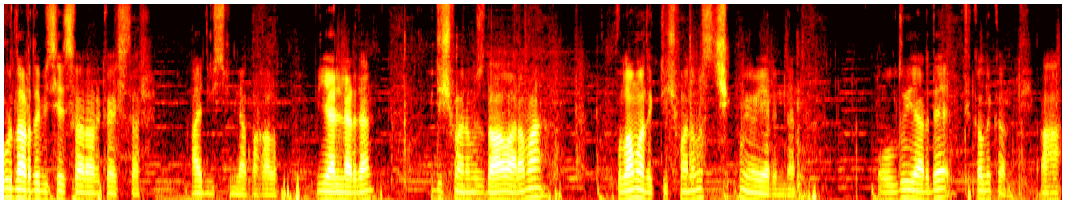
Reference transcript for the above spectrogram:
Buralarda bir ses var arkadaşlar. Haydi bismillah bakalım. Bir yerlerden bir düşmanımız daha var ama bulamadık. Düşmanımız çıkmıyor yerinden. Olduğu yerde tıkalı kalmış. Aha.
